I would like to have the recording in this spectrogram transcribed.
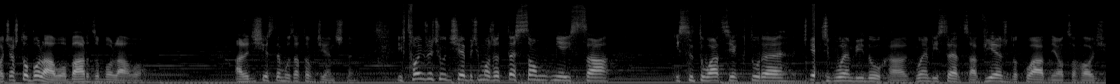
Chociaż to bolało, bardzo bolało. Ale dziś jestem mu za to wdzięczny. I w Twoim życiu dzisiaj być może też są miejsca i sytuacje, które gdzieś w głębi ducha, w głębi serca wiesz dokładnie o co chodzi.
